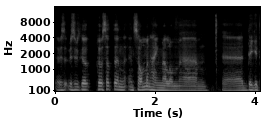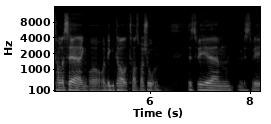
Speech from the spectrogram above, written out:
hvis, hvis, vi skal prøve å sette en, en sammenheng mellom um, eh, digitalisering og, og, digital transformasjon Hvis vi, um, hvis vi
